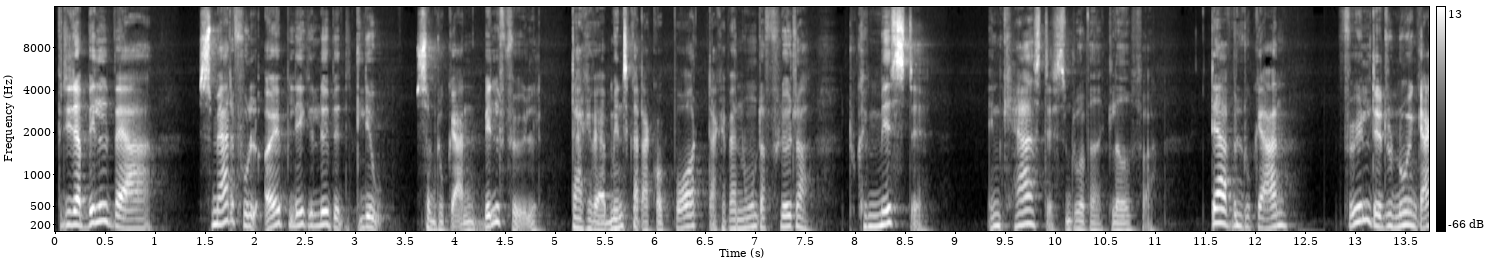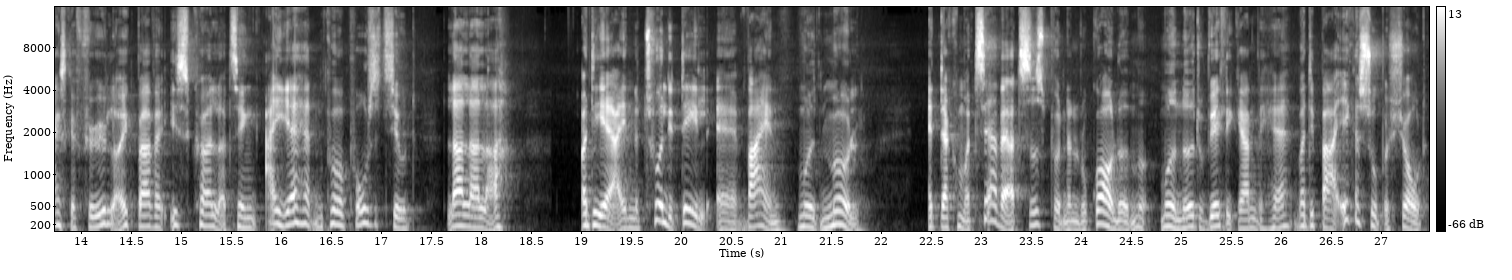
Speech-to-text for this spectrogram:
Fordi der vil være smertefulde øjeblikke i løbet af dit liv, som du gerne vil føle. Der kan være mennesker, der går bort, der kan være nogen, der flytter. Du kan miste en kæreste, som du har været glad for. Der vil du gerne føle det, du nu engang skal føle, og ikke bare være iskold og tænke, ej, jeg har den på positivt, la la la. Og det er en naturlig del af vejen mod et mål, at der kommer til at være et tidspunkt, når du går mod noget, du virkelig gerne vil have, hvor det bare ikke er super sjovt,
